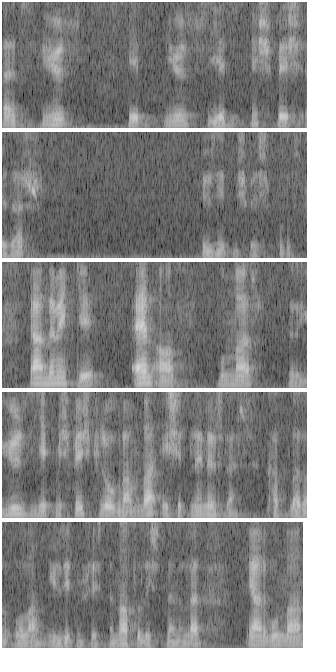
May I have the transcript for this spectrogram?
evet 100 yet- 175 eder. 175 buluruz. Yani demek ki en az bunlar e, 175 kilogramda eşitlenirler. Katları olan 175'te nasıl eşitlenirler? Yani bundan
